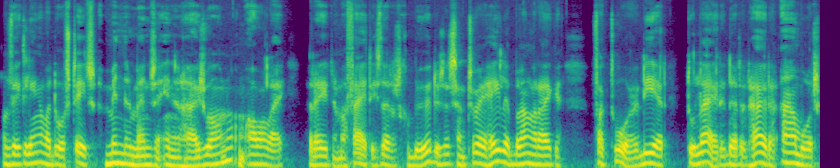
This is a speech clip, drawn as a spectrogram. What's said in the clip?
ontwikkelingen, waardoor steeds minder mensen in een huis wonen, om allerlei redenen. Maar feit is dat het gebeurt. Dus dat zijn twee hele belangrijke factoren die ertoe leiden dat het huidige aanbod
